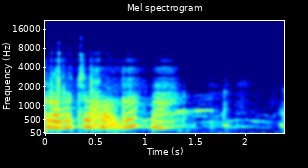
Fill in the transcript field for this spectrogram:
Robot çok oldu. Hah.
